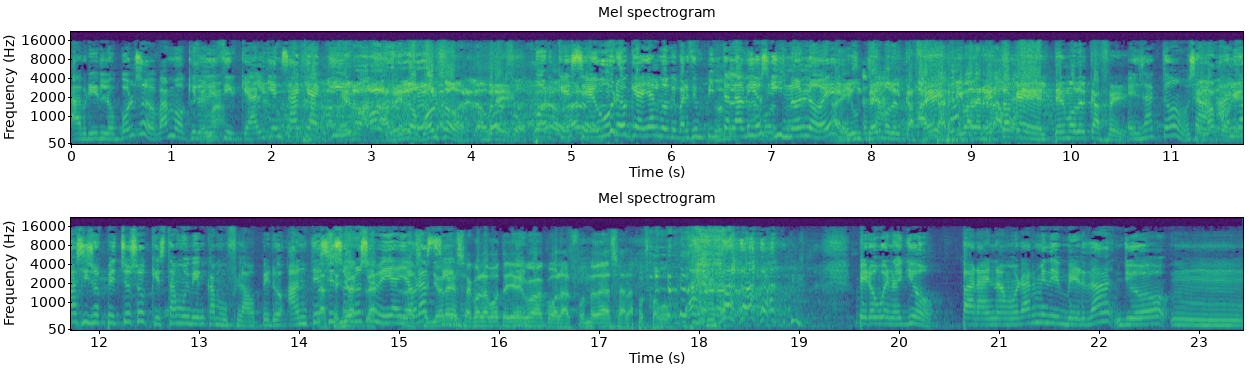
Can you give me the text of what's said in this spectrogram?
abrir los bolsos, vamos, quiero decir que alguien saque aquí. Abrir los bolsos, hombre. Porque seguro que hay algo que parece un pintalabios y no lo es. Hay un O sea, termo del café. arriba del ¿Esto rabo. qué es? El termo del café. Exacto, o sea, algo así sospechoso que está muy bien camuflado, pero antes La, eso señora- no se la- veía y la ahora señora sí. sacó la botella de. Coca-Cola al fondo de la sala, por favor. Pero bueno, yo, para enamorarme de verdad, yo mm,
